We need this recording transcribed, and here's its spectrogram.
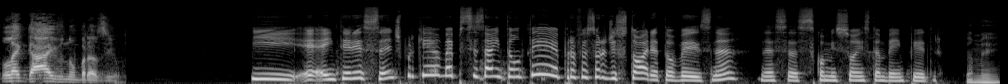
legais no Brasil. E é, é interessante porque vai precisar então ter professor de história, talvez, né? Nessas comissões também, Pedro. Também.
